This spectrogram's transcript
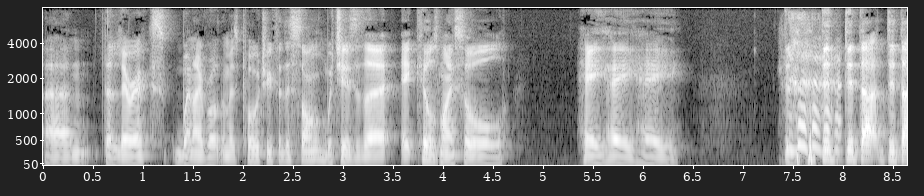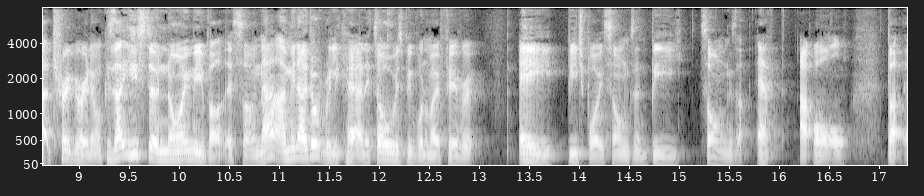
um, the lyrics when I wrote them as poetry for this song, which is that it kills my soul. Hey, hey, hey. Did, did, did that did that trigger anyone? Because that used to annoy me about this song. Now, I mean, I don't really care, and it's always been one of my favorite a Beach Boys songs and B songs at, at all. But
